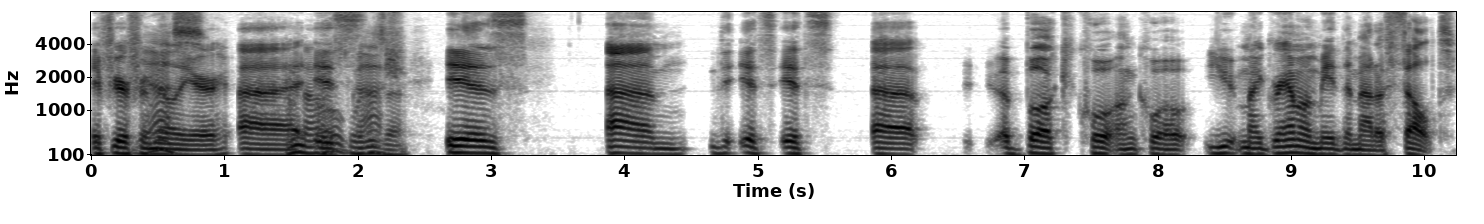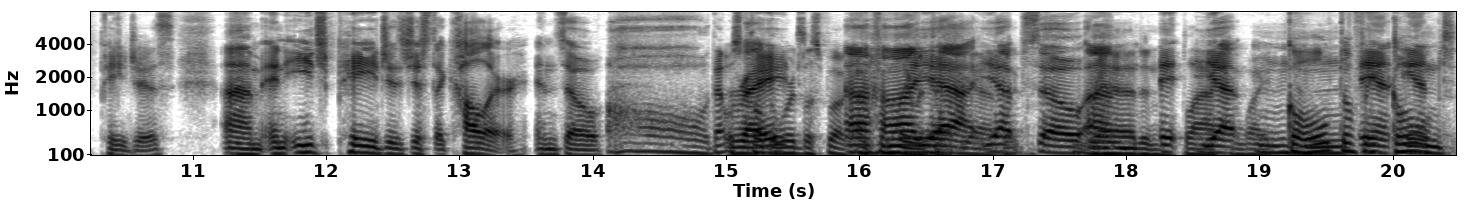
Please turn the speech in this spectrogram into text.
if you're familiar, uh, I'm is what is that? is um th- it's it's uh a book quote unquote you my grandma made them out of felt pages um and each page is just a color and so Oh, that was called Right? the wordless book. Uh-huh familiar with yeah, yep like so um, red and it- black yeah, and white. mhm. Gold, don't forget and, gold. and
